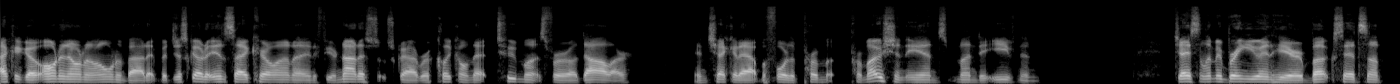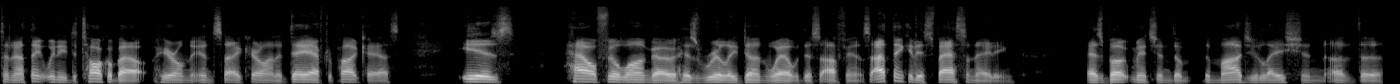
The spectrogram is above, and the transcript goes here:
I could go on and on and on about it, but just go to Inside Carolina. And if you're not a subscriber, click on that two months for a dollar and check it out before the prom- promotion ends Monday evening. Jason, let me bring you in here. Buck said something I think we need to talk about here on the Inside Carolina Day After podcast is how Phil Longo has really done well with this offense. I think it is fascinating, as Buck mentioned, the the modulation of the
